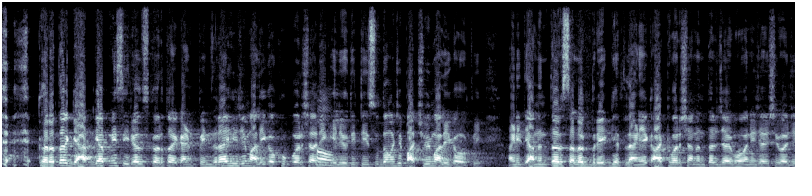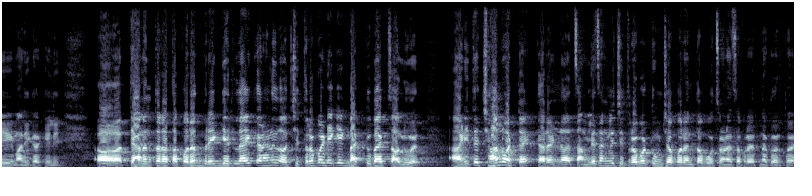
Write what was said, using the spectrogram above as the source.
खरं तर गॅप गॅपनी सिरियल्स करतोय कारण पिंजरा ही जी मालिका खूप वर्ष आधी हो. केली होती ती सुद्धा माझी पाचवी मालिका होती. आणि त्यानंतर सलग ब्रेक घेतला आणि एक आठ वर्षानंतर जय भवानी जय शिवाजी ही मालिका केली. अं, त्यानंतर आता परत ब्रेक घेतलाय कारण अं, चित्रपट एक एक बॅक टू बॅक चालू आहेत. आणि ते छान वाटतंय कारण चांगले चांगले चित्रपट तुमच्यापर्यंत पोहोचवण्याचा प्रयत्न करतोय.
